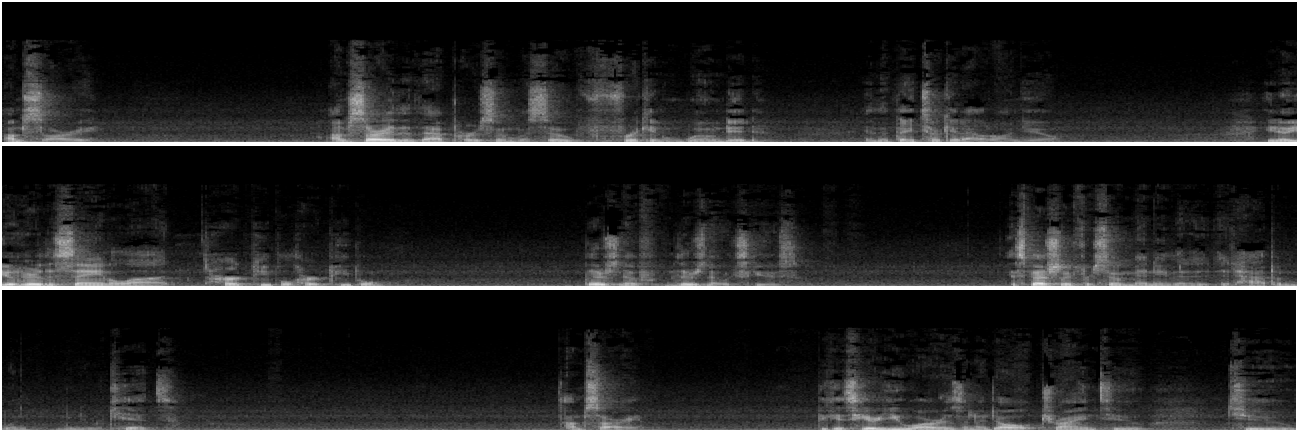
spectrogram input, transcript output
I'm sorry. I'm sorry that that person was so freaking wounded and that they took it out on you. You know, you'll hear the saying a lot, hurt people hurt people. There's no there's no excuse. Especially for so many that it, it happened when, when you were kids. I'm sorry. Because here you are as an adult trying to to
